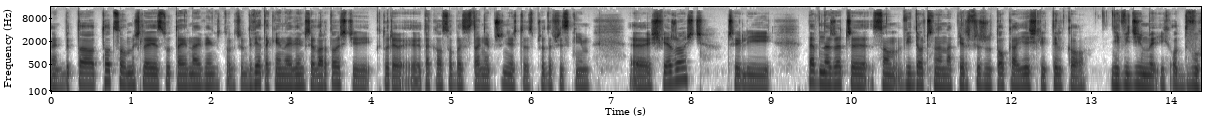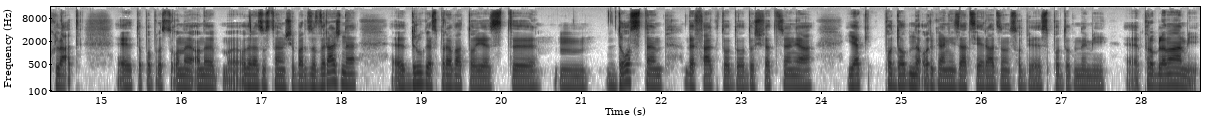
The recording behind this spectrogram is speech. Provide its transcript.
Jakby to, to co myślę jest tutaj największe, znaczy dwie takie największe wartości, które e, taka osoba jest w stanie przynieść, to jest przede wszystkim e, świeżość, czyli pewne rzeczy są widoczne na pierwszy rzut oka, jeśli tylko nie widzimy ich od dwóch lat, to po prostu one, one od razu stają się bardzo wyraźne. Druga sprawa to jest mm, dostęp de facto do doświadczenia, jak podobne organizacje radzą sobie z podobnymi e, problemami.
